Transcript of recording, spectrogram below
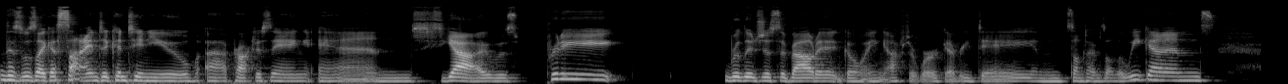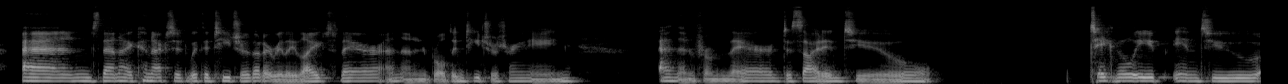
this was like a sign to continue uh, practicing. And yeah, I was pretty religious about it, going after work every day and sometimes on the weekends. And then I connected with a teacher that I really liked there and then enrolled in teacher training. And then from there, decided to take the leap into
